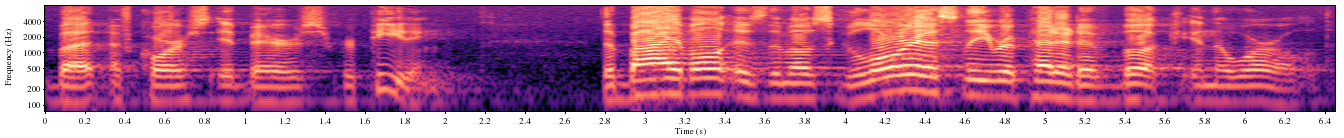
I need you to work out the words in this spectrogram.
but of course it bears repeating. The Bible is the most gloriously repetitive book in the world.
